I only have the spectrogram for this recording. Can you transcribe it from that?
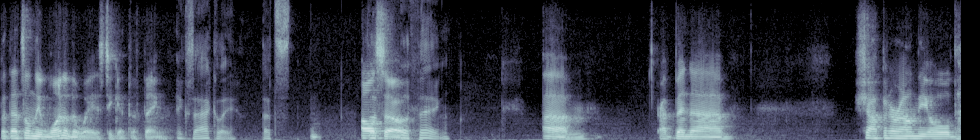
but that's only one of the ways to get the thing Exactly. That's the- also the thing. um I've been uh shopping around the old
